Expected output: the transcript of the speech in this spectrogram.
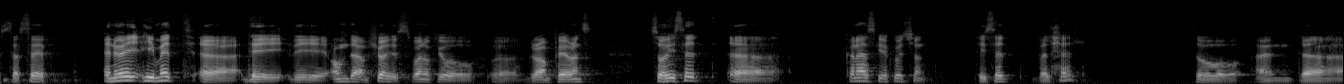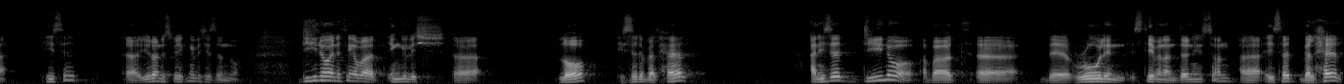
Ustaz Saif. Anyway, he met uh, the, the Umda, I'm sure he's one of your uh, grandparents. So he said, uh, can I ask you a question? He said, Belhel. So, and uh, he said, you don't speak English? He said, no. Do you know anything about English law? He said, Belhel. And he said, do you know about the rule in Stephen and Denison, uh, he said, Belhel.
